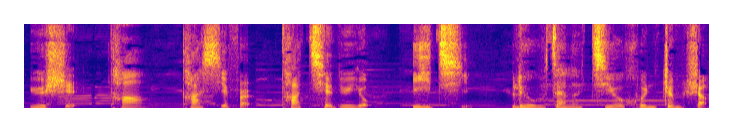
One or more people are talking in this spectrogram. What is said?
于是他、他媳妇儿、他前女友一起留在了结婚证上。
